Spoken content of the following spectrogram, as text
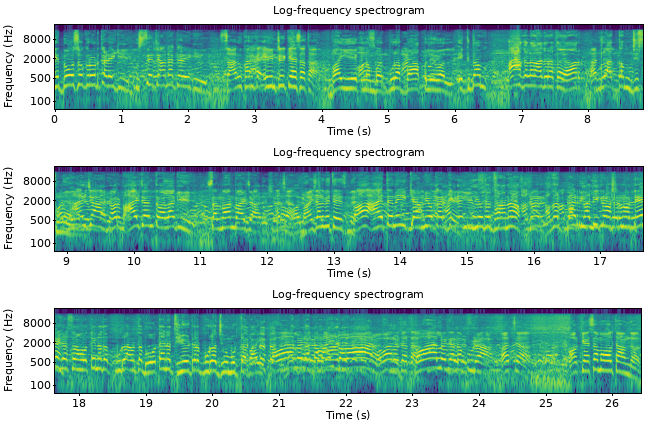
ये दो सौ करोड़ करेगी उससे ज़्यादा करेगी। शाहरुख खान का एंट्री कैसा था? भाई एक नंबर पूरा बाप लेवल एकदम आग लगा दे रहा था यार पूरा एकदम जिसमें। भाईजान और भाईजान तो अलग ही सलमान भाईजान। अच्छा भाईजान भी थे इसमें? हाँ आए थे नहीं कैमियो करके। टीमियो जो था ना अगर- अगर ऋतिक रोशन होते- होते ना तो पूरा मतलब होता है ना थिएटर पूरा झूम उठता भाई। बवाल हो जाता भाई बवाल। बवाल। हो जाता। बवाल हो जाता पूरा। अच्छा। और कैसा माहौल था अंदर?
